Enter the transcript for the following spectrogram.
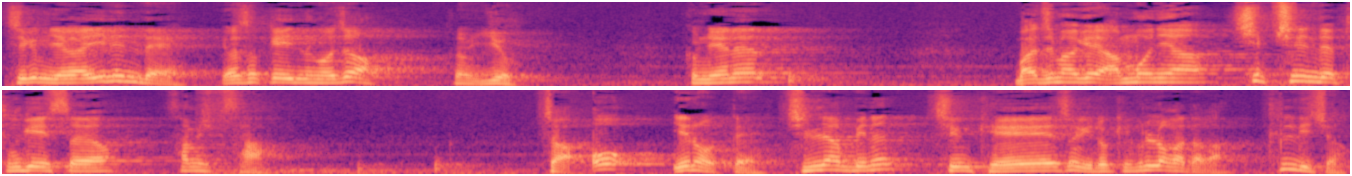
지금 얘가 1인데 6개 있는 거죠? 그럼 6. 그럼 얘는 마지막에 암모니아 17인데 두 개 있어요. 34. 자, 어, 얘는 어때? 질량비는 지금 계속 이렇게 흘러가다가 틀리죠.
